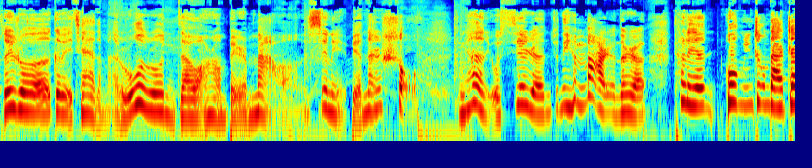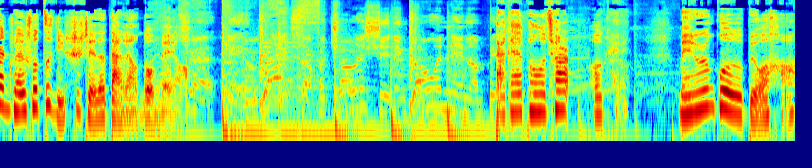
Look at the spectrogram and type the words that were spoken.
所以说，各位亲爱的们，如果说你在网上被人骂了，心里也别难受。你看，有些人就那些骂人的人，他连光明正大站出来说自己是谁的胆量都没有。打开朋友圈，OK，每个人过得都比我好。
